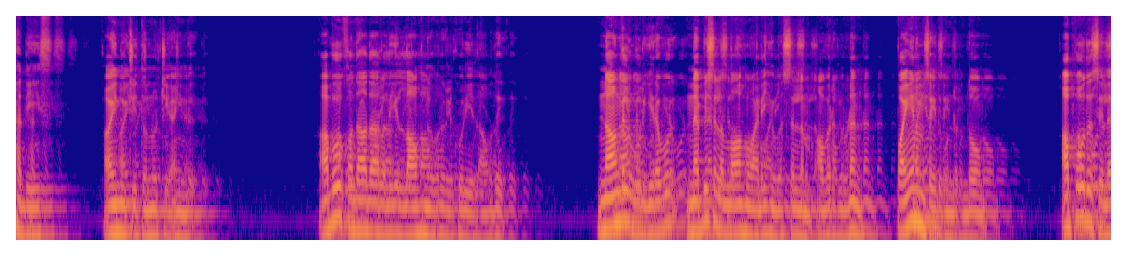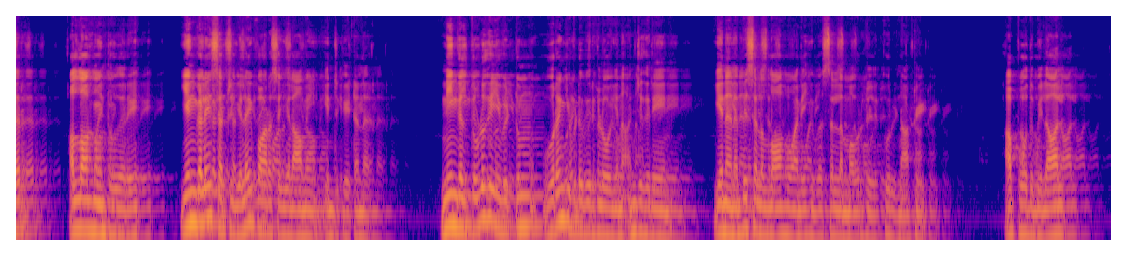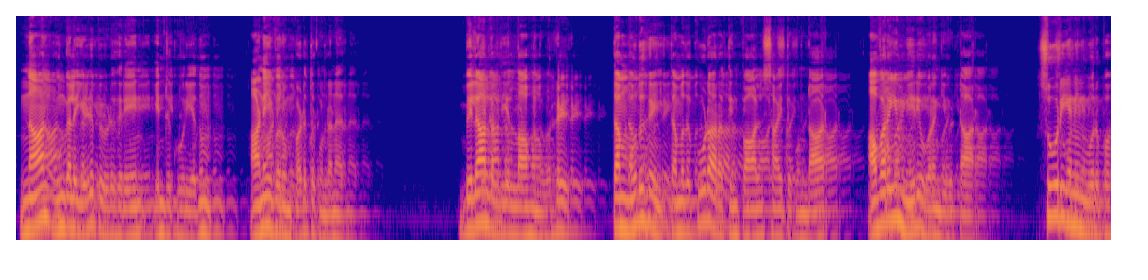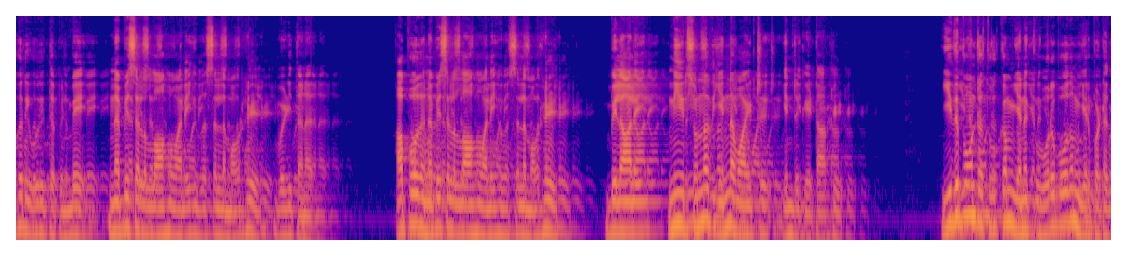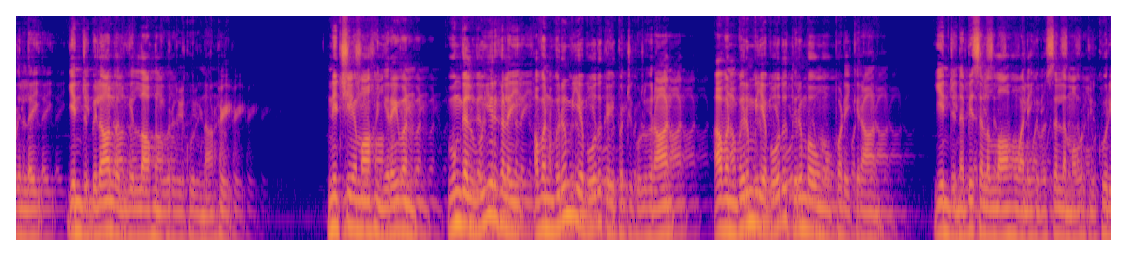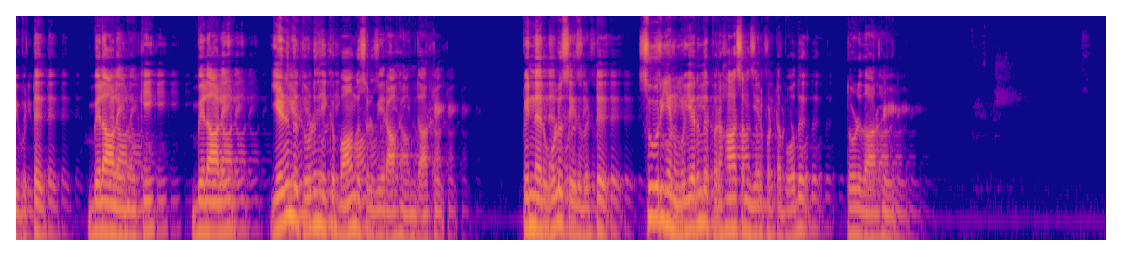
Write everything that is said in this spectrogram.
ஹதீஸ் ஐநூற்றி தொன்னூற்றி ஐந்து. அபு கதாதார் அலி அல்லாஹும் அவர்கள் கூறியதாவது நாங்கள் ஒரு இரவு நபிசல்லாஹு ஸல்லல்லாஹு வசல்லம் அவர்களுடன் பயணம் செய்து கொண்டிருந்தோம். அப்போது சிலர் அல்லாஹுவின் தூதரே எங்களை சற்று இலைப்பார செய்யலாமே என்று கேட்டனர். நீங்கள் தொழுகையை விட்டும் உறங்கி விடுவீர்களோ என அஞ்சுகிறேன் என நபிசல்லாஹு ஸல்லல்லாஹு வசல்லம் அவர்கள் கூறினார்கள். அப்போது பிலால் நான் உங்களை எழுப்பி விடுகிறேன் என்று கூறியதும் அனைவரும் படுத்துக் கொண்டனர் பிலால் ரதி அவர்கள் தம் முதுகை தமது கூடாரத்தின் பால் சாய்த்து கொண்டார். அவரையும் மீறி உறங்கிவிட்டார். சூரியனின் ஒரு பகுதி உதித்த பின்பே நபிசல்லாஹூ அலஹி வசல்லம் அவர்கள் விழித்தனர். அப்போது நபிசல்லாஹூ அலஹி வசல்லம் அவர்கள் பிலாலை நீர் சொன்னது என்னவாயிற்று? என்று கேட்டார்கள். இது போன்ற தூக்கம் எனக்கு ஒருபோதும் ஏற்பட்டதில்லை என்று பிலால் அலி அல்லாஹும் அவர்கள் கூறினார்கள். நிச்சயமாக இறைவன் உங்கள் உயிர்களை அவன் விரும்பிய போது கைப்பற்றிக் கொள்கிறான் அவன் விரும்பிய போது திரும்பவும் ஒப்படைக்கிறான் என்று நபி ஸல்லல்லாஹு அலைஹி வசல்லம் அவர்கள் கூறிவிட்டு பிலாலை நோக்கி பிலாலை எழுந்து தொழுகைக்கு பாங்கு சொல்வீராக என்றார்கள். பின்னர் ஒழு செய்துவிட்டு சூரியன் உயர்ந்து பிரகாசம் ஏற்பட்ட போது தொழுதார்கள்.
